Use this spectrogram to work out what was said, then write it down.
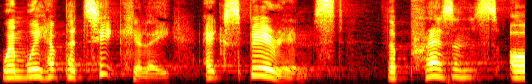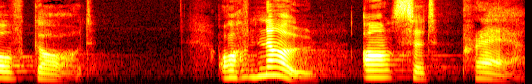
when we have particularly experienced the presence of God or have known answered prayer.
